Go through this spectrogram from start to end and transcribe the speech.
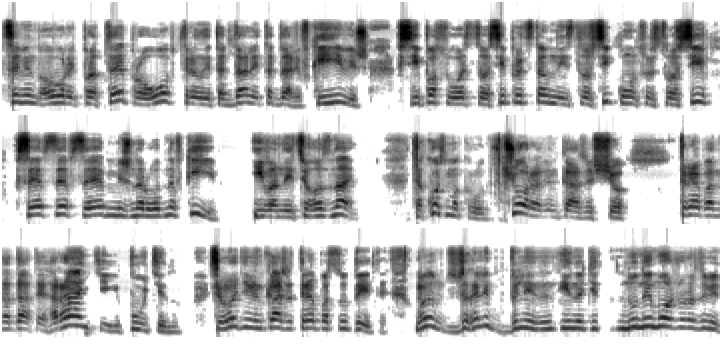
Це він говорить про те, про обстріли і так далі. і так далі. В Києві ж всі посольства, всі представництва, всі консульства, всі, все, все, все міжнародне в Києві. І вони цього знають. Так ось Макрон. Вчора він каже, що треба надати гарантії Путіну. Сьогодні він каже, треба судити. Ми взагалі, блін, іноді ну не можу розуміти,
